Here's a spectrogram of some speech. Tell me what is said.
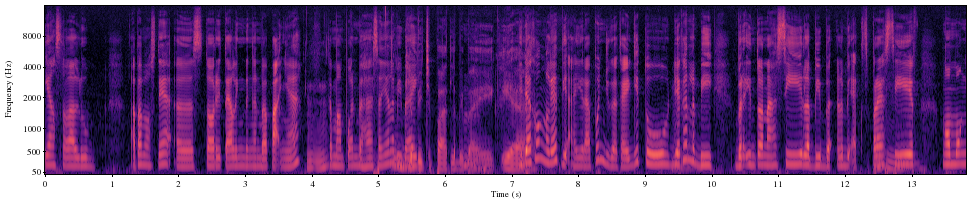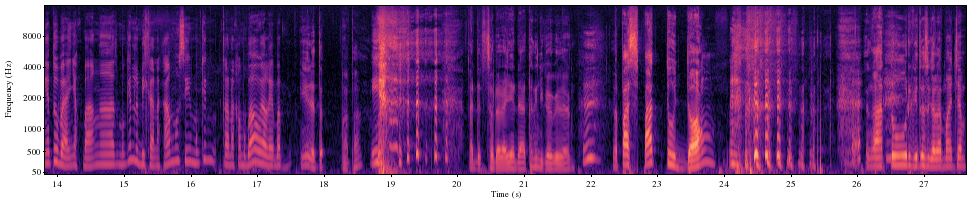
yang selalu apa maksudnya eh, storytelling dengan bapaknya Mm-mm. kemampuan bahasanya lebih baik Lebih cepat, lebih Mm-mm. baik. Iya. jadi aku ngelihat di Aira pun juga kayak gitu dia kan lebih berintonasi lebih lebih ekspresif ngomongnya tuh banyak banget mungkin lebih karena kamu sih mungkin karena kamu bawel ya bab Iya, Datuk. Apa? Iya. Ada saudaranya datang juga bilang, "Lepas sepatu dong." ngatur gitu segala macam.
